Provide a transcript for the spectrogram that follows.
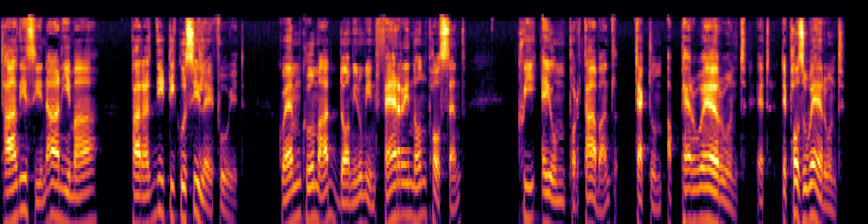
Talis in anima paralyticus ile fuit, quem cum ad dominum inferre non possent, qui eum portabant tectum aperuerunt et deposuerunt.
